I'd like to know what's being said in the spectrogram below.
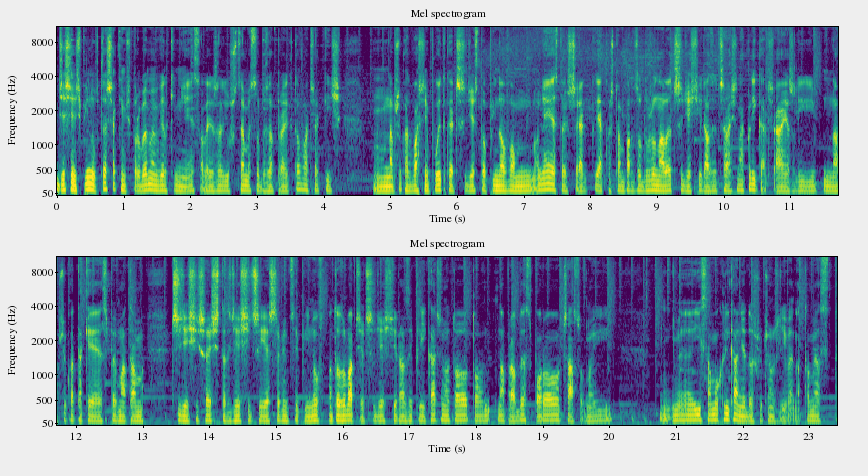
10 pinów też jakimś problemem wielkim nie jest, ale jeżeli już chcemy sobie zaprojektować jakiś mm, na przykład właśnie płytkę 30-pinową, no nie jest to jeszcze jak, jakoś tam bardzo dużo, no ale 30 razy trzeba się naklikać, a jeżeli na przykład takie SP ma tam 36, 40 czy jeszcze więcej pinów, no to zobaczcie, 30 razy klikać, no to, to naprawdę sporo czasu, no i i samo klikanie dość uciążliwe. Natomiast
